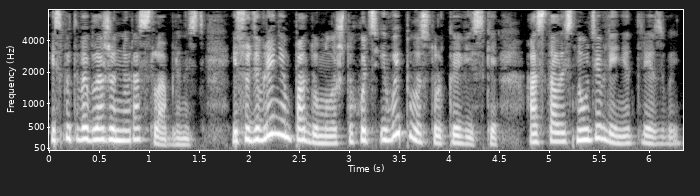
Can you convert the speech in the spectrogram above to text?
испытывая блаженную расслабленность, и с удивлением подумала, что хоть и выпила столько виски, осталась на удивление трезвой.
